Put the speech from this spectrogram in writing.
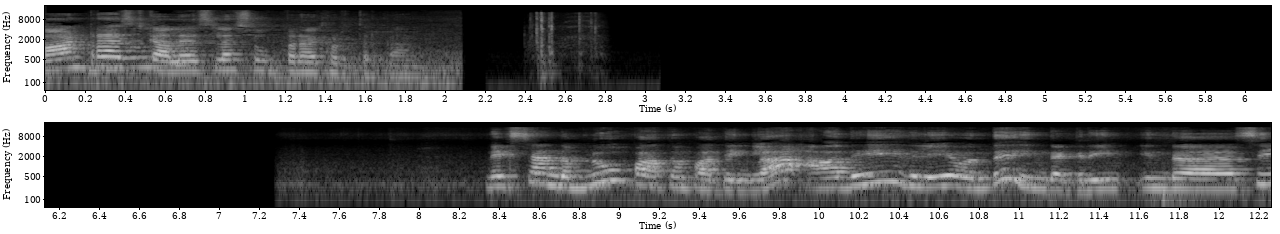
கான்ட்ராஸ்ட் கலர்ஸ்லாம் சூப்பரா கொடுத்துருக்காங்க. நெக்ஸ்ட் அந்த ப்ளூ பார்த்தோம் பார்த்தீங்களா அதே இதுலயே வந்து இந்த கிரீன் இந்த சீ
